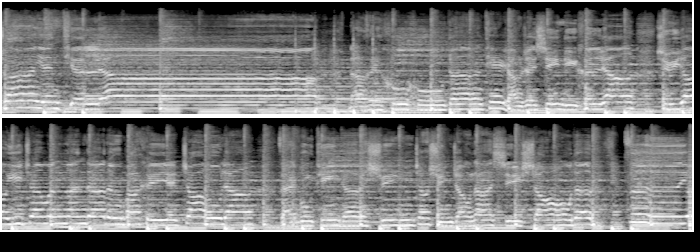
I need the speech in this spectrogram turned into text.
转眼天亮。天让人心里很凉，需要一盏温暖的灯把黑夜照亮，在不停的寻找，寻找那稀少的自由，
